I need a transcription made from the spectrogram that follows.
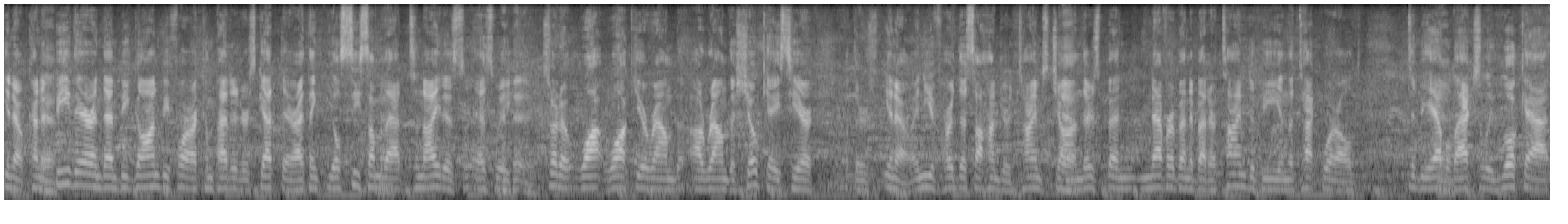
you know, kind of yeah. be there and then be gone before our competitors get there. I think you'll see some of that tonight as, as we sort of walk, walk you around, around the showcase here. But there's, you know, and you've heard this a hundred times, John, yeah. there's been never been a better time to be in the tech world to be able yeah. to actually look at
